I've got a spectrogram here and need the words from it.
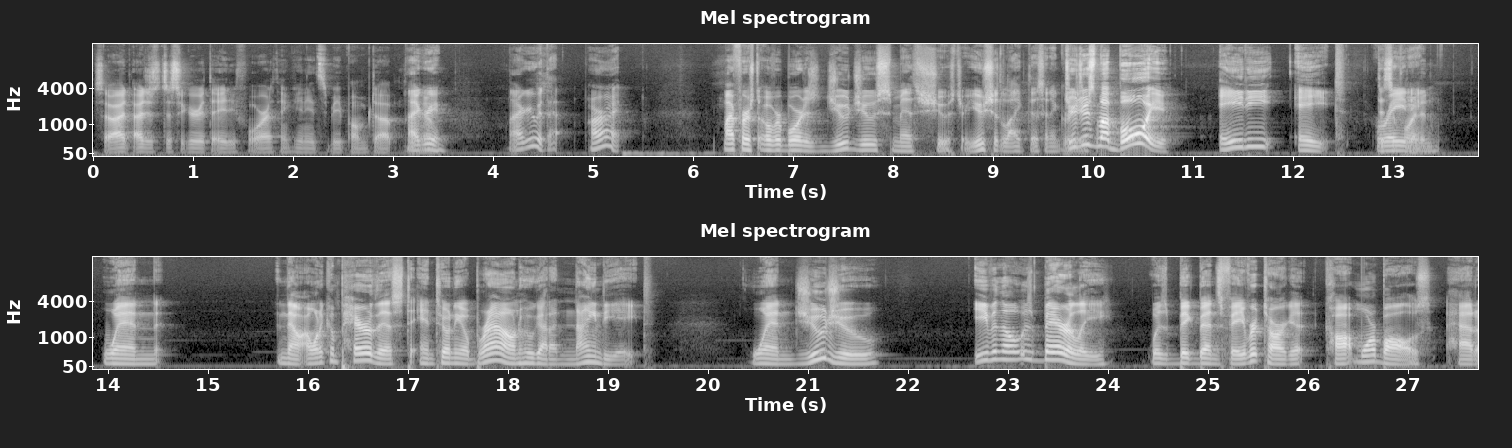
so I I just disagree with the 84. I think he needs to be bumped up. I you know. agree. I agree with that. All right. My first overboard is Juju Smith Schuster. You should like this and agree. Juju's my boy. 88 rating when now I want to compare this to Antonio Brown who got a 98 when Juju even though it was barely was Big Ben's favorite target caught more balls had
